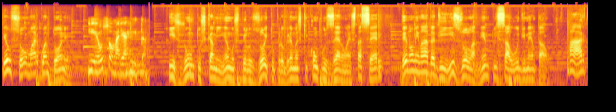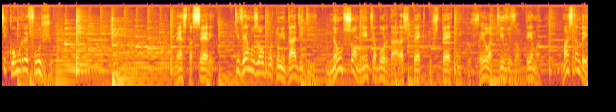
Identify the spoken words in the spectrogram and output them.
eu sou Marco Antônio. E eu sou Maria Rita. E juntos caminhamos pelos oito programas que compuseram esta série, denominada de Isolamento e Saúde Mental A Arte como Refúgio. Nesta série, tivemos a oportunidade de não somente abordar aspectos técnicos relativos ao tema, mas também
